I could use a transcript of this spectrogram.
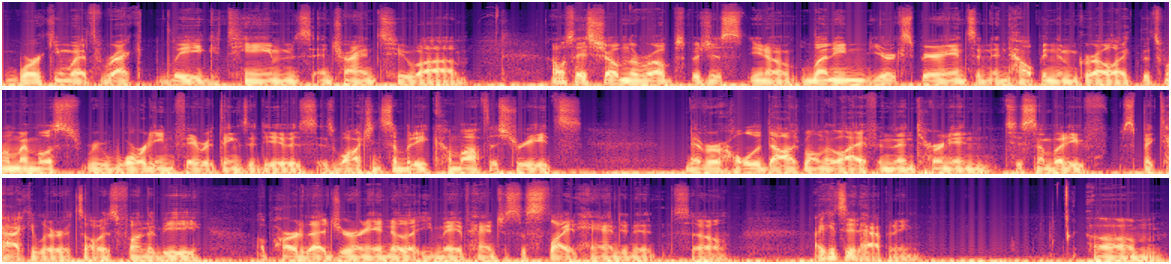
working with rec league teams and trying to. Uh, I won't say show them the ropes, but just you know, lending your experience and, and helping them grow. Like that's one of my most rewarding, favorite things to do is, is watching somebody come off the streets, never hold a dodgeball in their life, and then turn into somebody spectacular. It's always fun to be a part of that journey and know that you may have had just a slight hand in it. So I could see it happening. Um,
